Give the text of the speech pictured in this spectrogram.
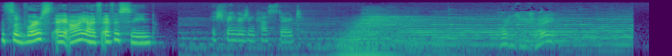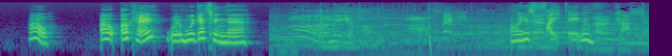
That's the worst AI I've ever seen. Fish fingers and custard. What did you say? Oh. Oh, okay. We're, we're getting there. Oh, Amelia Pond. Oh, fish. Oh, he's fighting. And custard.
